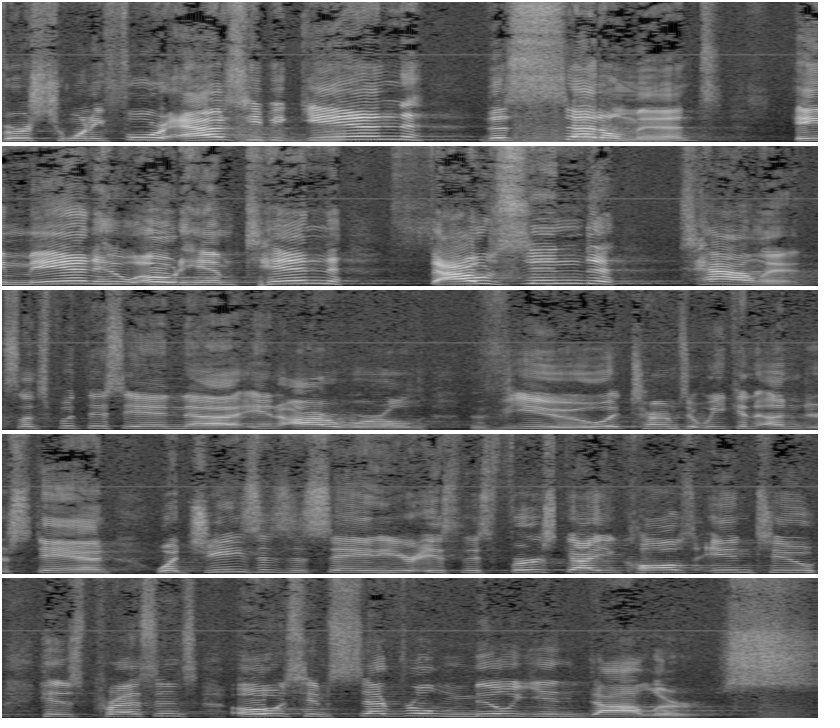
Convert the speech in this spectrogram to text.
Verse 24 As he began the settlement, a man who owed him 10,000 talents. Let's put this in, uh, in our world view, terms that we can understand. What Jesus is saying here is this first guy he calls into his presence owes him several million dollars.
